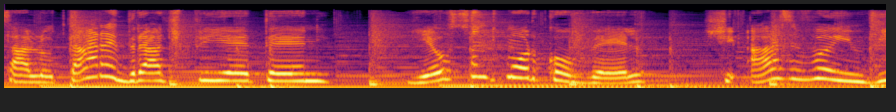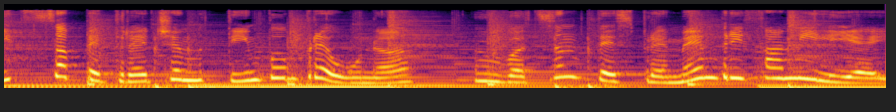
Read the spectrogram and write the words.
Salutare, dragi prieteni! Eu sunt Morcovel și azi vă invit să petrecem timp împreună învățând despre membrii familiei.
